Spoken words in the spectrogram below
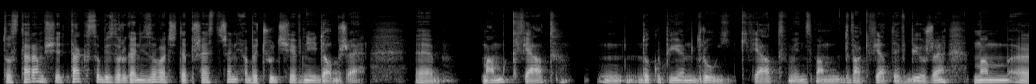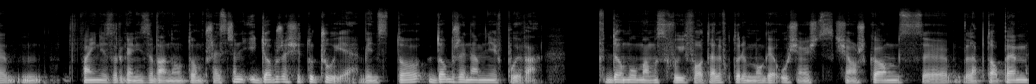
to staram się tak sobie zorganizować tę przestrzeń, aby czuć się w niej dobrze. E, mam kwiat, dokupiłem drugi kwiat, więc mam dwa kwiaty w biurze. Mam e, fajnie zorganizowaną tą przestrzeń i dobrze się tu czuję, więc to dobrze na mnie wpływa. W domu mam swój fotel, w którym mogę usiąść z książką, z laptopem,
